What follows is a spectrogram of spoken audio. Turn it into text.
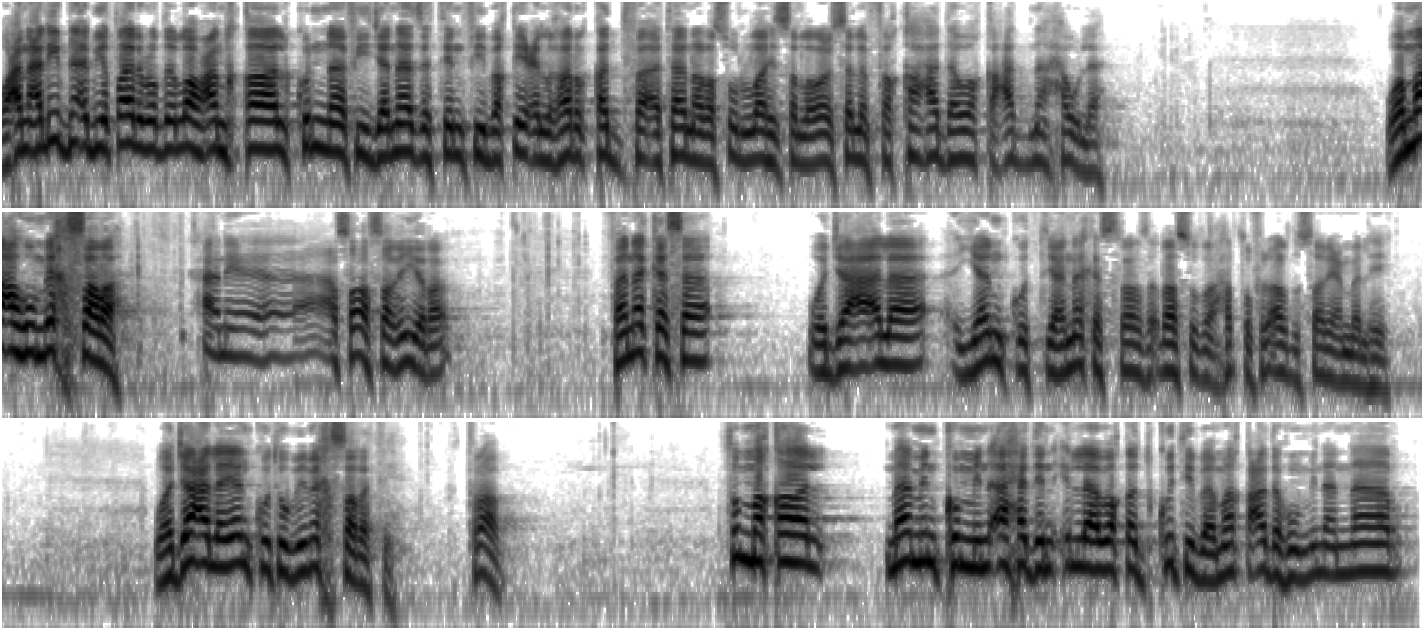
وعن علي بن أبي طالب رضي الله عنه قال كنا في جنازة في بقيع الغرقد فأتانا رسول الله صلى الله عليه وسلم فقعد وقعدنا حوله. ومعه مخصرة يعني عصا صغيرة فنكس وجعل ينكت يعني نكس راسه حطه في الأرض وصار يعمل هيك. وجعل ينكت بمخصرته تراب. ثم قال ما منكم من أحد إلا وقد كتب مقعده من النار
